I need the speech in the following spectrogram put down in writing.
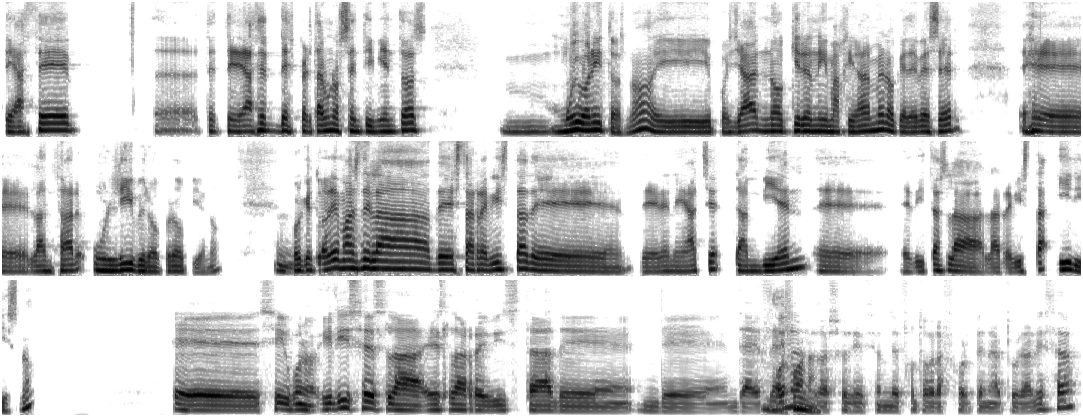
te, hace, eh, te, hace despertar unos sentimientos mm, muy bonitos, ¿no? Y pues ya no quiero ni imaginarme lo que debe ser eh, lanzar un libro propio, ¿no? Mm. Porque tú además de, la, de esta revista de, de LNH, también eh, editas la, revista Iris, ¿no? Eh, sí, bueno, Iris es la, es la revista de, de, de AEFONA, la Asociación de Fotógrafos de Naturaleza.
